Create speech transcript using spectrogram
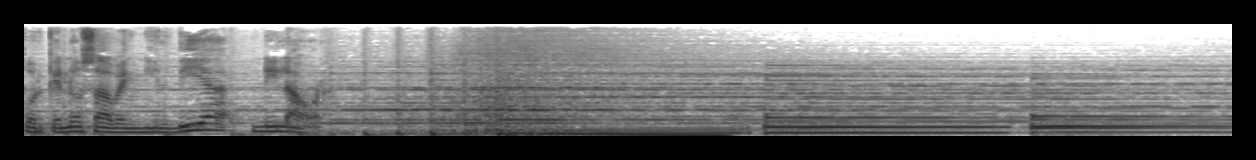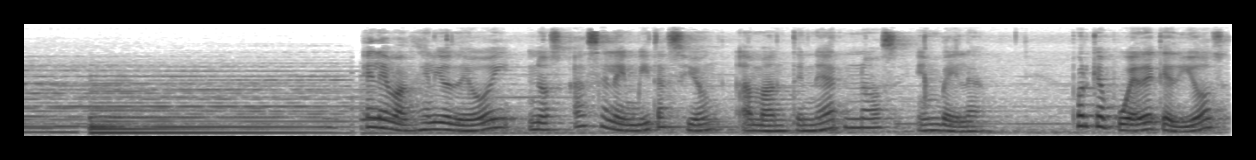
porque no saben ni el día ni la hora. El Evangelio de hoy nos hace la invitación a mantenernos en vela, porque puede que Dios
